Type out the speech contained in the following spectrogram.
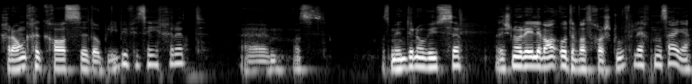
Krankenkasse, da bleibe ich versichert. Ähm, was, was müsst ihr noch wissen? Was ist noch relevant? Oder was kannst du vielleicht noch sagen?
